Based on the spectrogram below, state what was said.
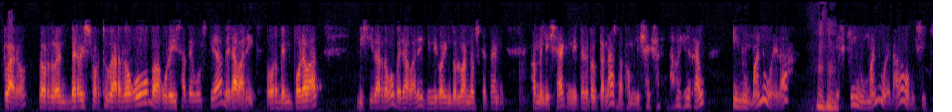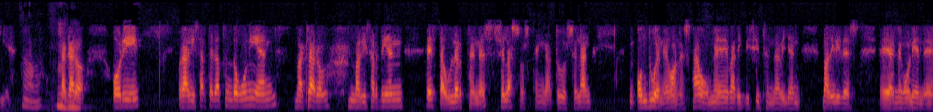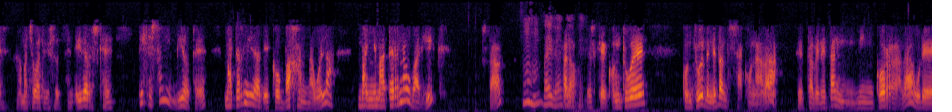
Claro, orduen berri sortu behar dugu, ba, gure izate guztia, bera barik. Hor denpora bat, bizi behar dugu, bera, barik, niko indoluan dauzketen familiak, ni terapeutan az, da familiak esaten da, bai, gau, inumanu da. Mm -hmm. Eski inumanu da, o bizikie. Ah, ba. karo, hori, ba, gizarteratzen dugu nien, ba, klaro, ba, gizartien ez da ulertzen, ez, zela sostengatu, zelan onduen egon, ez da, ume barik bizitzen da bilen, badibidez, eh, lengo nien, eh, amatxo batek esatzen, eider, eske, dik esan inbiot, eh, maternidadeko bajan nauela, baina maternau barik, ezta? Mm bai, bai, claro, bai, bai. Eske kontue, kontue benetan sakona da, eta benetan minkorra da, gure,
